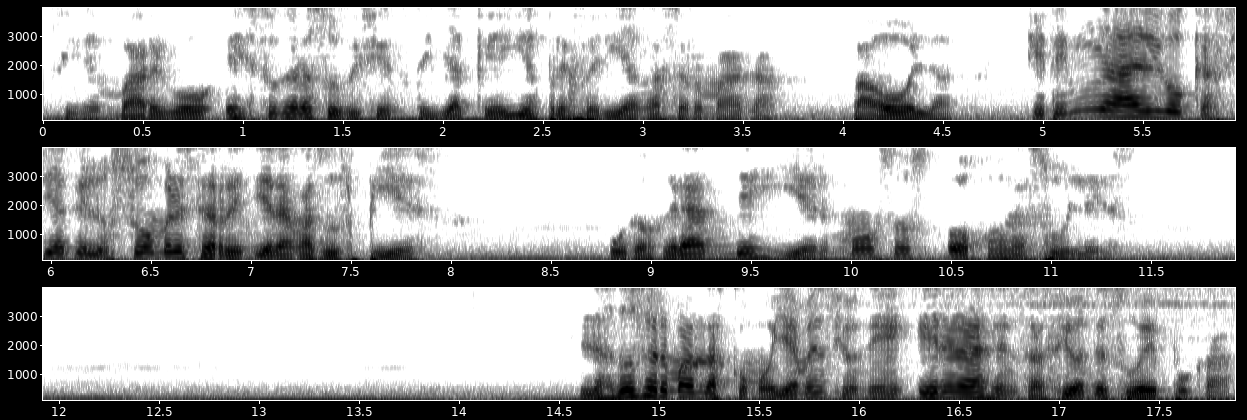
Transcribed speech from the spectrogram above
Sin embargo, esto no era suficiente ya que ellas preferían a su hermana, Paola, que tenía algo que hacía que los hombres se rindieran a sus pies. Unos grandes y hermosos ojos azules. Las dos hermanas, como ya mencioné, eran la sensación de su época.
